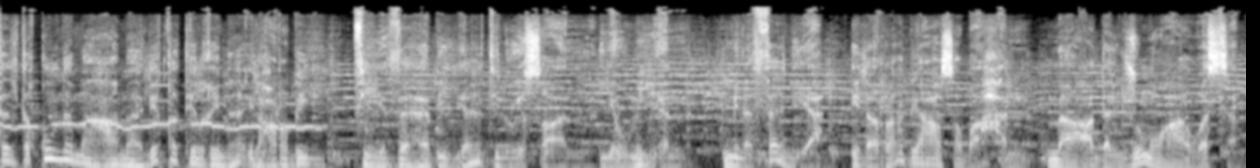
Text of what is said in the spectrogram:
تلتقون مع عمالقة الغناء العربي في ذهبيات الوصال يوميا من الثانية إلى الرابعة صباحا ما عدا الجمعة والسبت.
